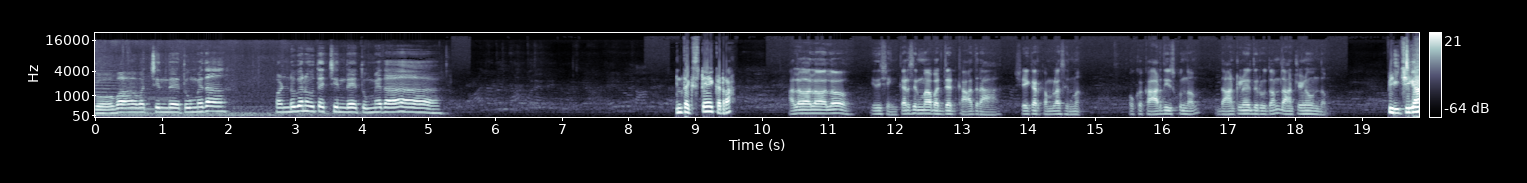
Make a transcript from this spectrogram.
గోవా వచ్చిందే తుమ్మెదా పండుగను తెచ్చిందే తుమ్మెదా. ఇంత ఎక్స్టే ఎక్కడ్రా? Hello hello hello. ఇది శంకర్ సినిమా బడ్జెట్ కాదురా. శేఖర్ కమలా సినిమా. ఒక కార్ తీసుకుందాం దాంట్లోనే తిరుగుదాం దాంట్లోనే ఉందాం. పిచ్చిగా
